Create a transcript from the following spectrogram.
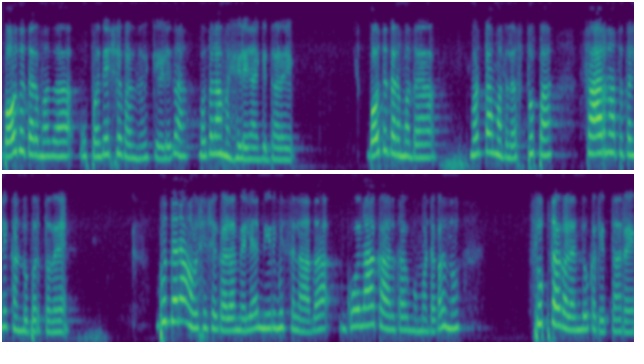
ಬೌದ್ಧ ಧರ್ಮದ ಉಪದೇಶಗಳನ್ನು ಕೇಳಿದ ಮೊದಲ ಮಹಿಳೆಯಾಗಿದ್ದಾಳೆ. ಬೌದ್ಧ ಧರ್ಮದ ಮೊಟ್ಟ ಮೊದಲ ಸ್ತೂಪ ಸಾರನಾಥದಲ್ಲಿ ಕಂಡುಬರುತ್ತದೆ. ಬುದ್ಧನ ಅವಶೇಷಗಳ ಮೇಲೆ ನಿರ್ಮಿಸಲಾದ ಗೋಲಾಕಾರದ ಗುಮ್ಮಟಗಳನ್ನು ಸೂಕ್ತಗಳೆಂದು ಕರೆಯುತ್ತಾರೆ.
